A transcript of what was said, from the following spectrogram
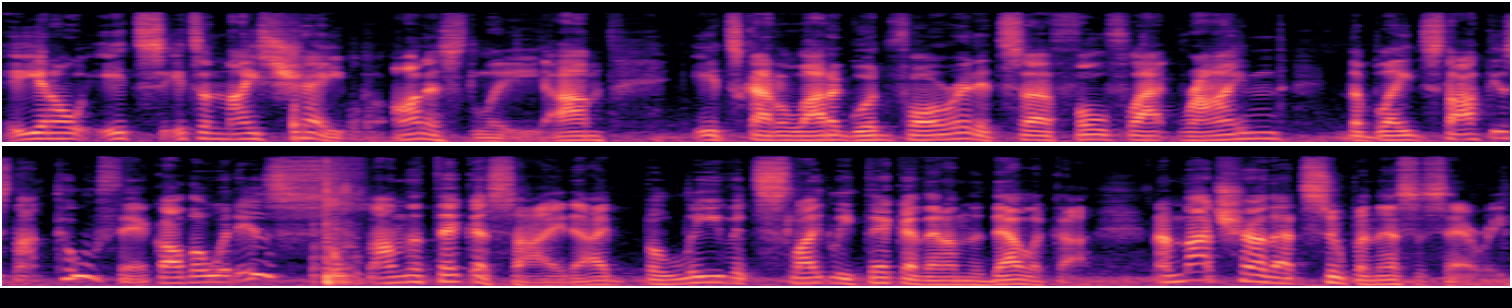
you know, it's it's a nice shape, honestly. Um, it's got a lot of good for it. It's a full flat grind the blade stock is not too thick, although it is on the thicker side. I believe it's slightly thicker than on the Delica. And I'm not sure that's super necessary.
